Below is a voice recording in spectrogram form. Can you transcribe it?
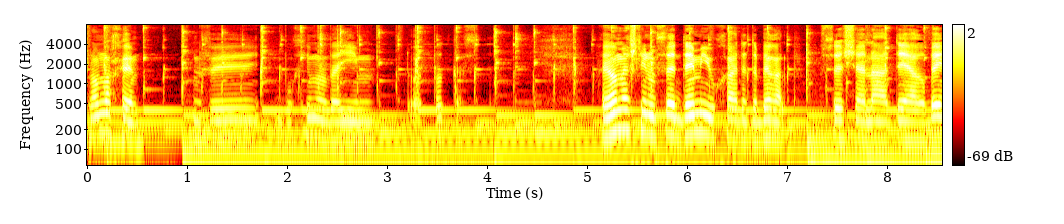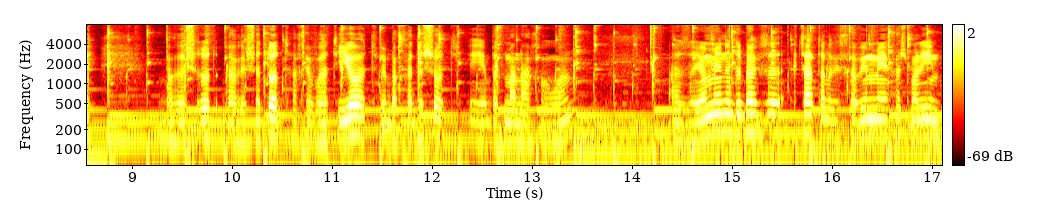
שלום לכם, וברוכים הבאים לעוד פודקאסט. היום יש לי נושא די מיוחד לדבר עליו, נושא שעלה די הרבה ברשתות, ברשתות החברתיות ובחדשות אה, בזמן האחרון. אז היום נדבר קצת על רכבים אה, חשמליים.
